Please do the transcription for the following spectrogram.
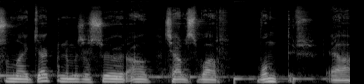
svona í gegnum þessar sögur að Charles var vondur eða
